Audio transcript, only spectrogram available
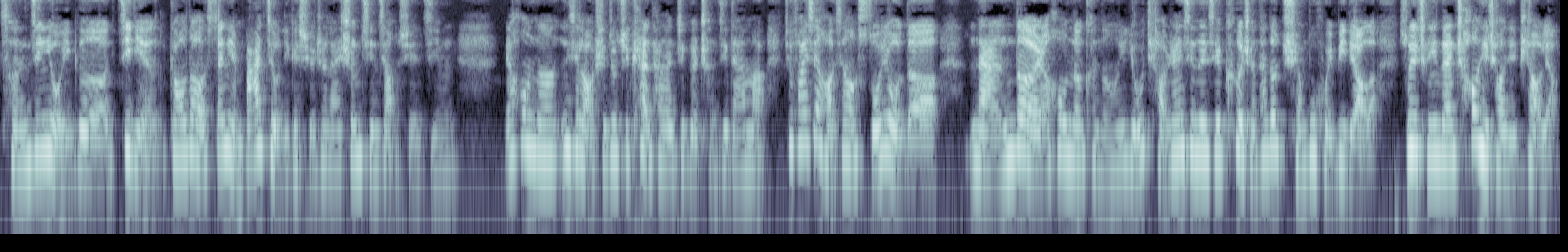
曾经有一个绩点高到三点八九的一个学生来申请奖学金，然后呢，那些老师就去看他的这个成绩单嘛，就发现好像所有的难的，然后呢，可能有挑战性的一些课程，他都全部回避掉了，所以成绩单超级超级漂亮。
